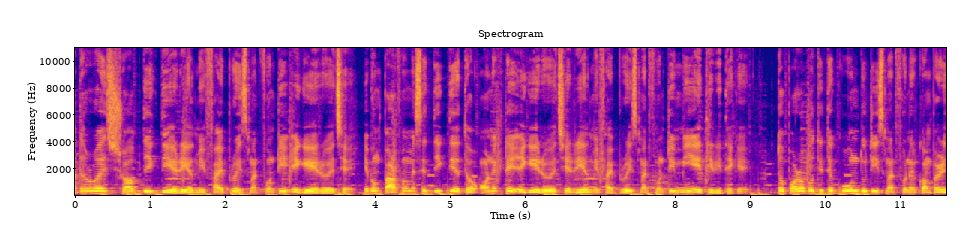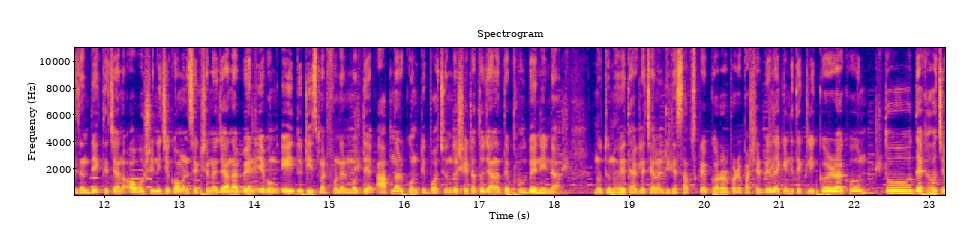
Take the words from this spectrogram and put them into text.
আদারওয়াইজ সব দিক দিয়ে রিয়েলমি ফাইভ প্রো স্মার্টফোনটি এগিয়ে রয়েছে এবং পারফরমেন্সের দিক দিয়ে তো অনেকটাই এগিয়ে রয়েছে রিয়েলমি ফাইভ প্রো স্মার্টফোনটি মি এ থ্রি থেকে। তো পরবর্তীতে কোন দুটি স্মার্টফোনের কম্প্যারিজন দেখতে চান অবশ্যই নিচে কমেন্ট সেকশনে জানাবেন এবং এই দুটি স্মার্টফোনের মধ্যে আপনার কোনটি পছন্দ সেটা তো জানাতে ভুলবেনই না। নতুন হয়ে থাকলে চ্যানেলটিকে সাবস্ক্রাইব করার পরে পাশের বেল আইকনটিতে ক্লিক করে রাখুন। তো দেখা হচ্ছে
